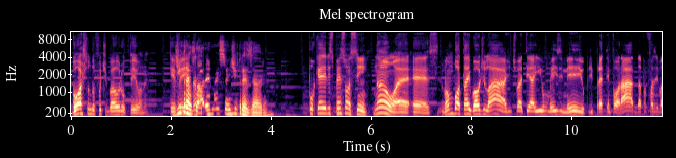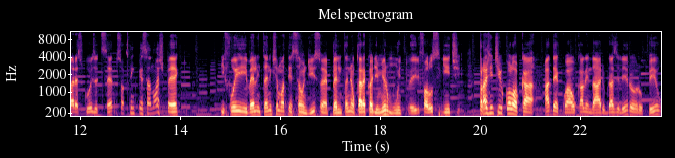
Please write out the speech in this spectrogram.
gostam do futebol europeu, né? Que De veem, não, empresário, é mais sonho de empresário. Porque eles pensam assim, não, é, é, vamos botar igual de lá, a gente vai ter aí um mês e meio de pré-temporada, dá para fazer várias coisas, etc. Só que tem que pensar no aspecto. E foi Bellintani que chamou a atenção disso. É, Bellintani é um cara que eu admiro muito. Ele falou o seguinte: para a gente colocar, adequar o calendário brasileiro ou europeu,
